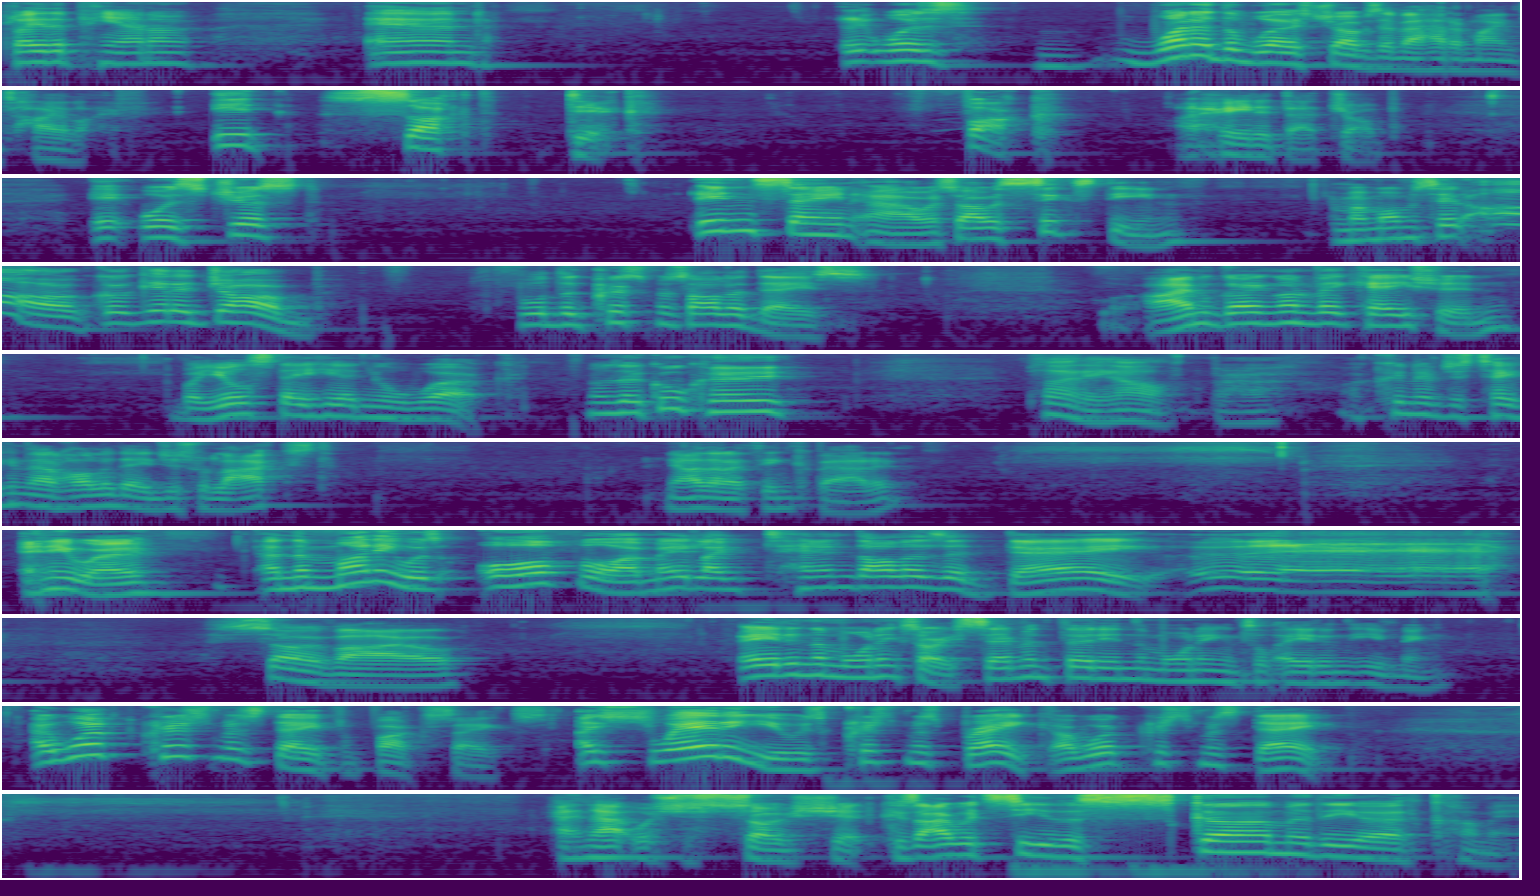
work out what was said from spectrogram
play the piano, and it was one of the worst jobs I've ever had in my entire life. It sucked dick. Fuck, I hated that job. It was just insane hours. So I was 16, and my mom said, "Oh, go get a job for the Christmas holidays. I'm going on vacation, but you'll stay here and you'll work." I was like, "Okay." Bloody hell, bro. I couldn't have just taken that holiday, just relaxed. Now that I think about it. Anyway, and the money was awful. I made like ten dollars a day. Ugh. So vile. Eight in the morning, sorry, seven thirty in the morning until eight in the evening. I worked Christmas Day for fuck's sakes. I swear to you, it was Christmas break. I worked Christmas Day. And that was just so shit because I would see the scum of the earth come in.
